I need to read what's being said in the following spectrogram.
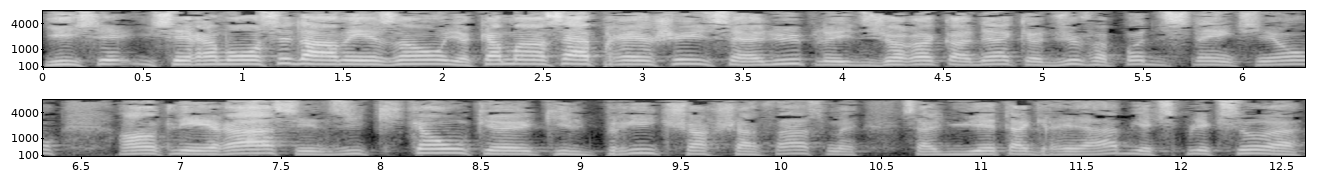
il s'est ramassé dans la maison, il a commencé à prêcher le salut, puis là, il dit, je reconnais que Dieu ne fait pas de distinction entre les races. Il dit, quiconque euh, qu'il prie, qui cherche sa face, mais ça lui est agréable. Il explique ça.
